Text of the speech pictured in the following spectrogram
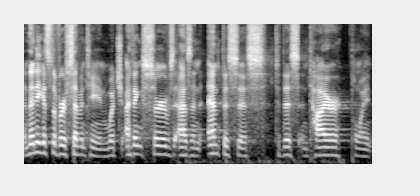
And then he gets to verse 17, which I think serves as an emphasis to this entire point,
